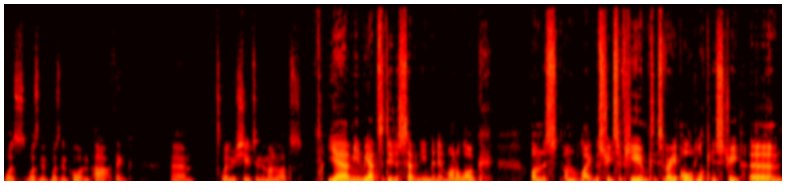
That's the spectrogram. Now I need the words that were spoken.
was was an, was an important part, I think, um, when we were shooting the monologues. Yeah, I mean, we had to do the 17 minute monologue on the on like the streets of Hulme because it's a very old looking street. Um,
